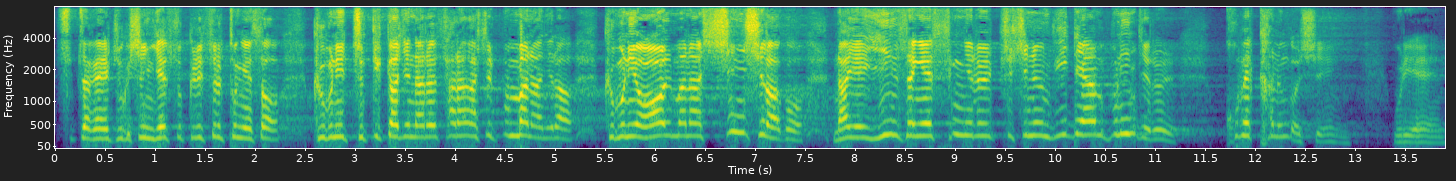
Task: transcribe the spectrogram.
십자가에 죽으신 예수 그리스도를 통해서 그분이 죽기까지 나를 사랑하실 뿐만 아니라 그분이 얼마나 신실하고 나의 인생의 승리를 주시는 위대한 분인지를 고백하는 것이 우리의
